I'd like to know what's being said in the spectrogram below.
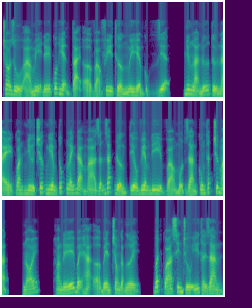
cho dù Á Mỹ đế quốc hiện tại ở vào phi thường nguy hiểm cục diện, nhưng là nữ tử này quan như trước nghiêm túc lãnh đạm mà dẫn dắt đường tiêu viêm đi vào một gian cung thất trước mặt, nói, Hoàng đế bệ hạ ở bên trong gặp ngươi, bất quá xin chú ý thời gian,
